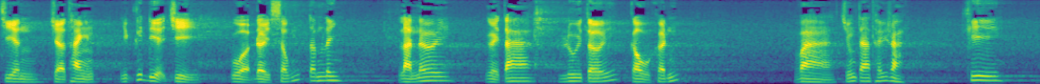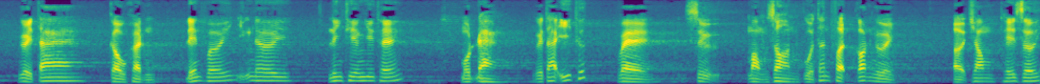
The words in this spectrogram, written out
chiền trở thành những cái địa chỉ của đời sống tâm linh, là nơi người ta lui tới cầu khấn. Và chúng ta thấy rằng, khi người ta cầu khẩn đến với những nơi linh thiêng như thế, một đàng người ta ý thức về sự mỏng giòn của thân phận con người ở trong thế giới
